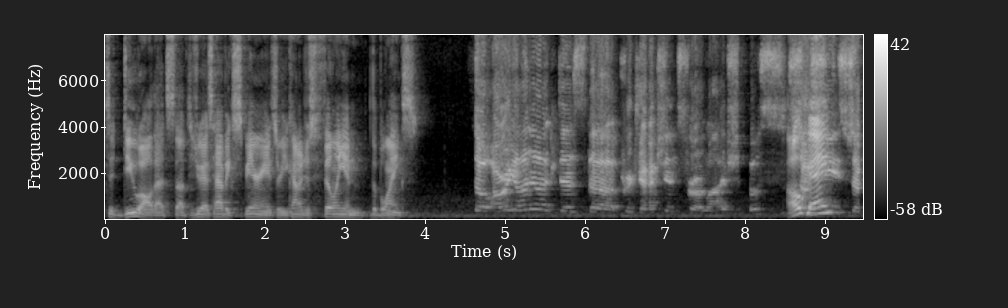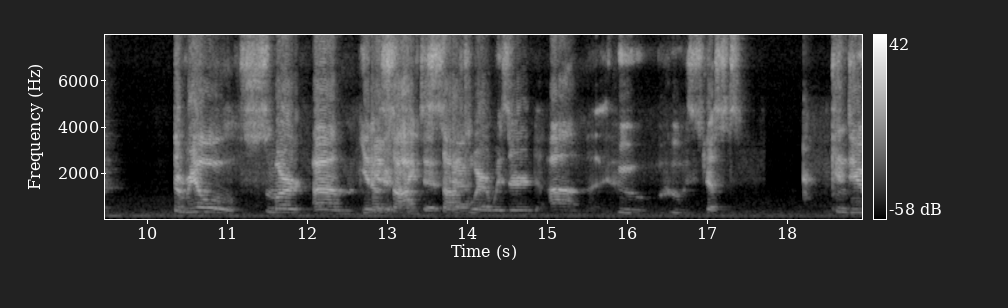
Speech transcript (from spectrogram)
to do all that stuff? Did you guys have experience, or are you kind of just filling in the blanks? So Ariana does the projections for our live shows. Okay. So she's so- a real smart, um, you know, Computer soft, scientist, yeah. software wizard um, who who's just can do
